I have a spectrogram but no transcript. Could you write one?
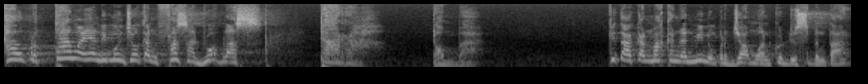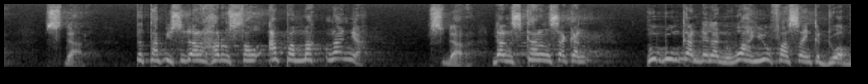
hal pertama yang dimunculkan fasa 12, darah domba. Kita akan makan dan minum perjamuan kudus sebentar, saudara. Tetapi saudara harus tahu apa maknanya, saudara. Dan sekarang saya akan hubungkan dengan wahyu fasa yang ke-12.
